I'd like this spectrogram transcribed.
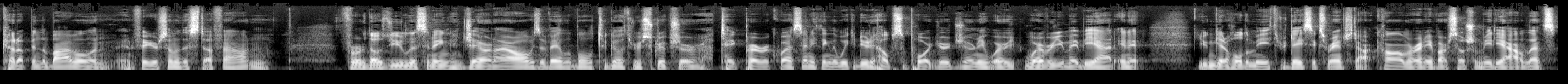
cut up in the Bible and, and figure some of this stuff out. And for those of you listening, JR and I are always available to go through scripture, take prayer requests, anything that we can do to help support your journey where, wherever you may be at in it. You can get a hold of me through day6ranch.com or any of our social media outlets.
